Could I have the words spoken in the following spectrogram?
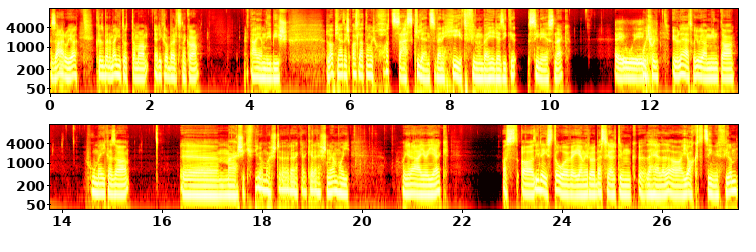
zárójel, közben megnyitottam a Eric Robertsnek a IMDb-s lapját, és azt látom, hogy 697 filmben jegyezik színésznek. Úgyhogy ő lehet, hogy olyan, mint a hú, melyik az a másik film, most rá kell keresnem, hogy, hogy rájöjjek. Az, az idei Stowaway, amiről beszéltünk lehelle, a Jakt című film,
